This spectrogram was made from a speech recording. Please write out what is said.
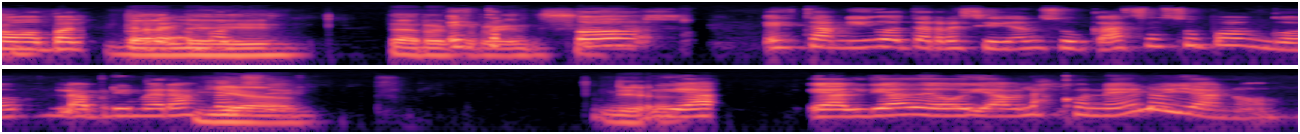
Como para Dale la este recurrencia. amigo, este amigo te recibió en su casa, supongo, Ya, veces. ya, Y, a- y al día de hoy hablas con él o ya no.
